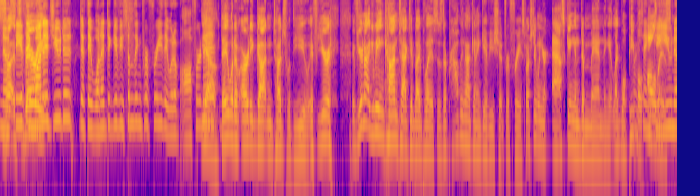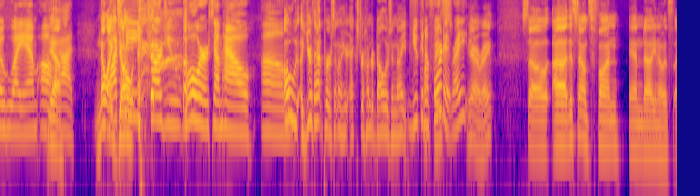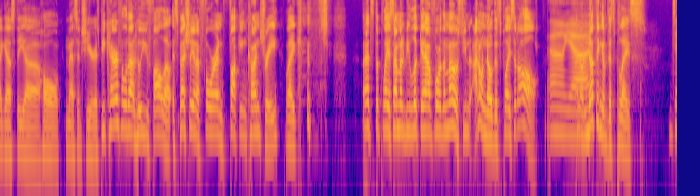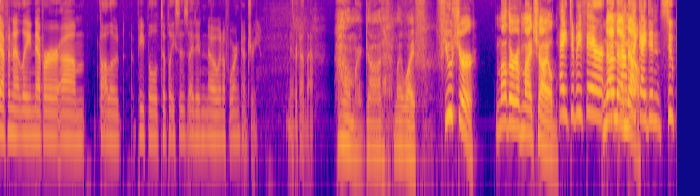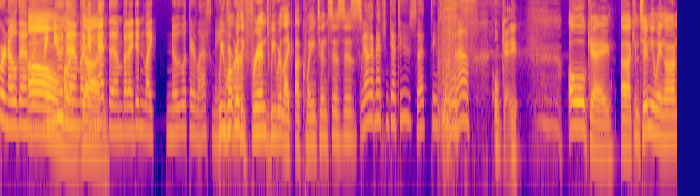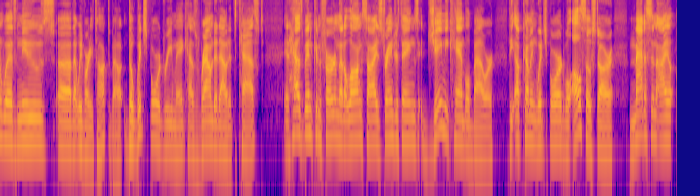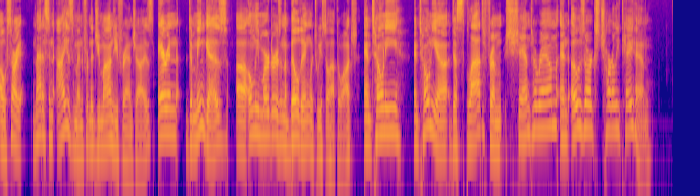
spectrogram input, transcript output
No, So see if they wanted you to, if they wanted to give you something for free, they would have offered Yeah, it. Yeah, they would have already got in touch with you. If you're if you're not being contacted by places, they're probably not going to give you shit for free, especially when you're asking and demanding it. Like, well, people saying, always. Do you know who I am? Oh Yeah. God, no, I watch don't. me charge you more somehow. Um, oh, you're that person. Oh, you're extra hundred dollars a night. You can afford fuckface. it, right? Yeah, right. So uh, this sounds fun, and uh, you know, it's I guess the uh, whole message here is be careful about who you follow, especially in a foreign fucking country. Like, that's the place I'm going to be looking out for the most. You know, I don't know this place at all. Oh yeah, I know nothing of this place. Definitely never um, followed people to places I didn't know in a foreign country. Never done that. Oh my god, my wife, future mother of my child. Hey, to be fair, No, it's no, not no. like I didn't super know them. I, I Oh knew my them, like I God. met them, but I didn't like know what their last names We weren't were. really friends. We were like acquaintances. We all got matching tattoos. That seems close enough. Okay. Okay. Uh, continuing on with news uh, that we've already talked about. The Witchboard remake has rounded out its cast. It has been confirmed that alongside Stranger Things, Jamie Campbell Bower, the upcoming Witchboard will also star Madison I oh sorry, Madison Iseman from the Jumanji franchise, Aaron Dominguez, uh, Only Murders in the Building, which we still have to watch, and Tony Antonia Desplat from Shantaram, and Ozark's Charlie Tahan.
